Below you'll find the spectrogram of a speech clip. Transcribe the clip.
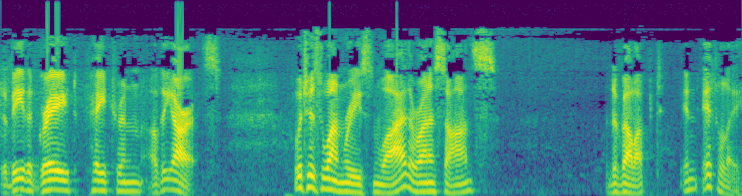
To be the great patron of the arts, which is one reason why the Renaissance developed in Italy.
